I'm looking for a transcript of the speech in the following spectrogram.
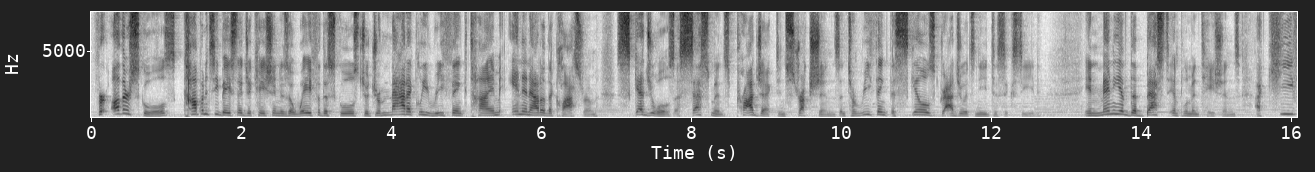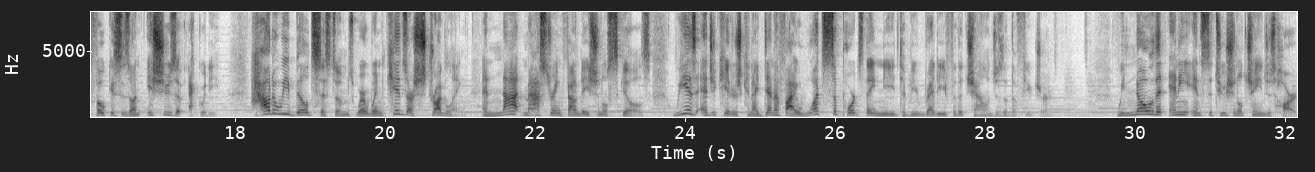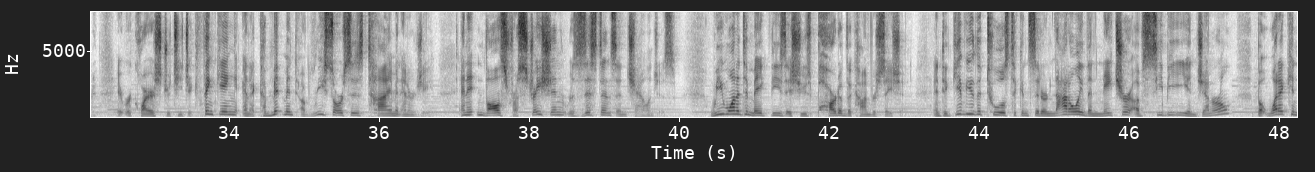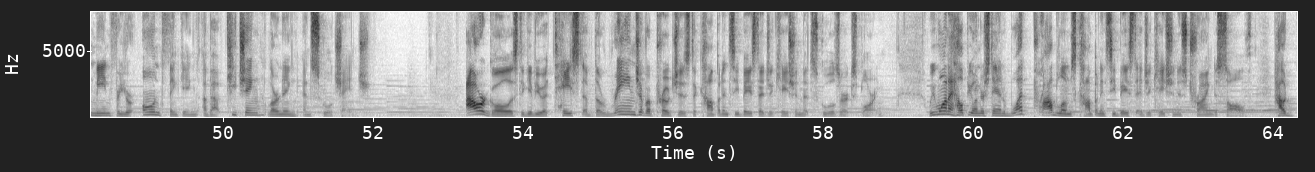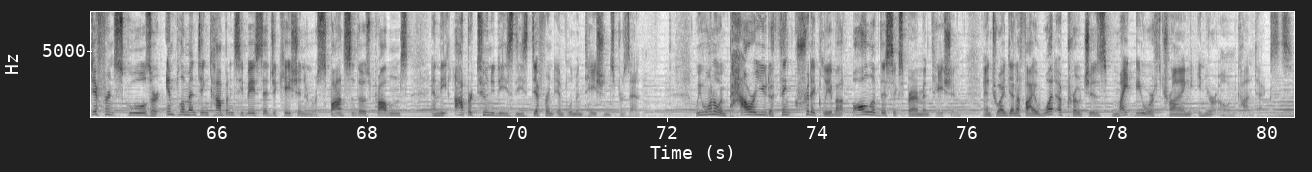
For other schools, competency-based education is a way for the schools to dramatically rethink time in and out of the classroom, schedules, assessments, project, instructions, and to rethink the skills graduates need to succeed. In many of the best implementations, a key focus is on issues of equity. How do we build systems where when kids are struggling and not mastering foundational skills, we as educators can identify what supports they need to be ready for the challenges of the future? We know that any institutional change is hard. It requires strategic thinking and a commitment of resources, time, and energy. And it involves frustration, resistance, and challenges. We wanted to make these issues part of the conversation and to give you the tools to consider not only the nature of CBE in general, but what it can mean for your own thinking about teaching, learning, and school change. Our goal is to give you a taste of the range of approaches to competency-based education that schools are exploring. We want to help you understand what problems competency-based education is trying to solve, how different schools are implementing competency-based education in response to those problems, and the opportunities these different implementations present. We want to empower you to think critically about all of this experimentation and to identify what approaches might be worth trying in your own contexts.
